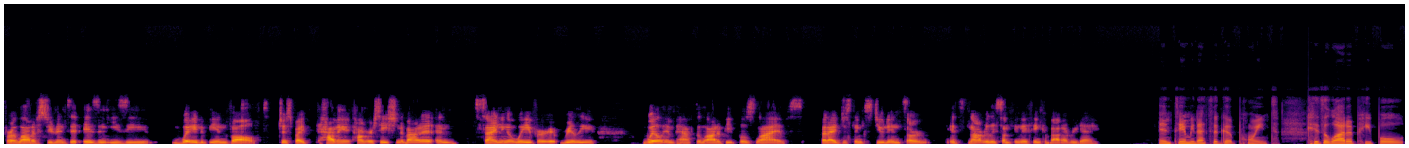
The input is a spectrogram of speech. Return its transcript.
for a lot of students, it is an easy way to be involved just by having a conversation about it and signing a waiver. It really will impact a lot of people's lives but I just think students are it's not really something they think about every day. And Sammy, that's a good point because a lot of people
